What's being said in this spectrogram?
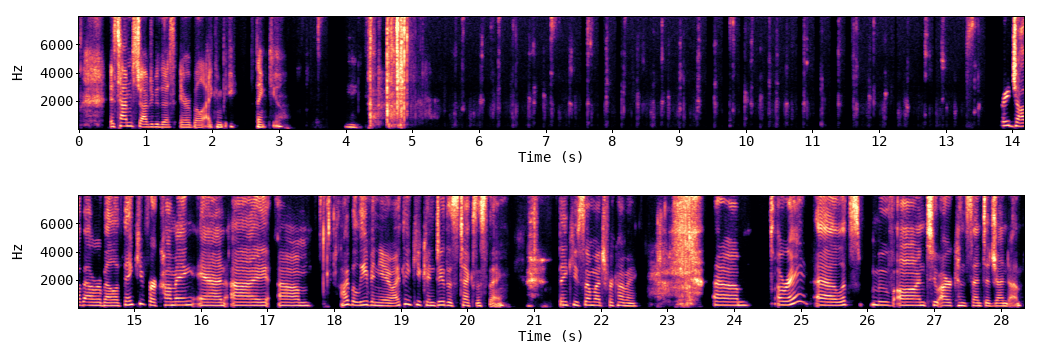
it's time to strive to be the best Arabella I can be. Thank you. Great job, Arabella. Thank you for coming. And I, um, I believe in you. I think you can do this Texas thing. Thank you so much for coming. Um, all right, uh, let's move on to our consent agenda.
